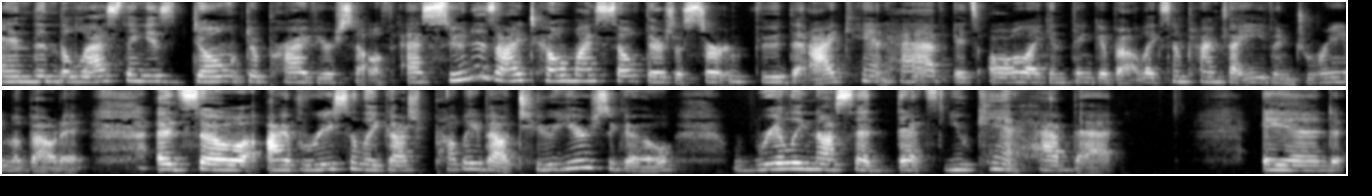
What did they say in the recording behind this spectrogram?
And then the last thing is don't deprive yourself. As soon as I tell myself there's a certain food that I can't have, it's all I can think about. Like sometimes I even dream about it. And so I've recently, gosh, probably about two years ago, really not said that you can't have that. And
